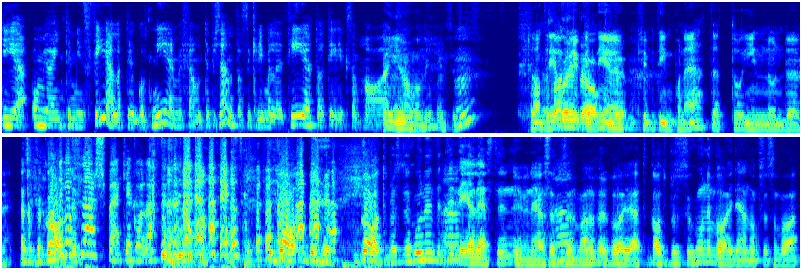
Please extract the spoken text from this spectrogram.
det, om jag inte minns fel, att det har gått ner med 50% alltså kriminalitet och att det liksom har... ingen aning faktiskt. Mm. Du har inte Det bara bra att ner, krupit in på nätet och in under... Alltså för Det var Flashback jag kollade. jag gatuprostitutionen, det, det jag läste nu när jag satt på tunnelbanan förut var ju att gatuprostitutionen var ju den också som var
